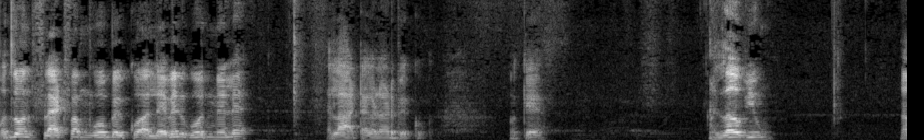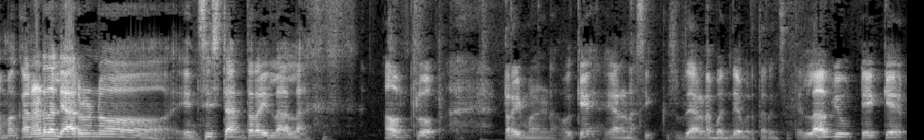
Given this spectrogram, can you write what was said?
ಮೊದಲು ಒಂದು ಪ್ಲ್ಯಾಟ್ಫಾರ್ಮ್ಗೆ ಹೋಗ್ಬೇಕು, ಆ ಲೆವೆಲ್ಗೆ ಹೋದ್ಮೇಲೆ ಎಲ್ಲ ಆಟಗಳಾಡಬೇಕು ಓಕೆ ಲವ್ ಯು ನಮ್ಮ ಕನ್ನಡದಲ್ಲಿ ಯಾರೂ ಇನ್ಸಿಸ್ಟ್ ಅಂತಾರ ಇಲ್ಲ ಅಲ್ಲ. ಅವನ್ ಫ್ಲೋ ಟ್ರೈ ಮಾಡೋಣ ಓಕೆ ಯಾರನ್ನ ಸಿಕ್, ಯಾರನ್ನ ಬಂದೇ ಬರ್ತಾರೆ ಅನ್ಸುತ್ತೆ. Love you take care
